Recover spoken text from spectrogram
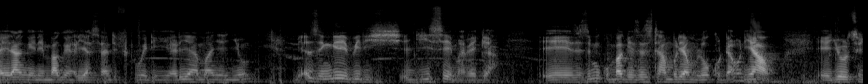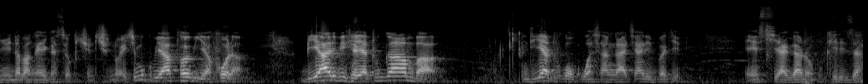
era ng'eno embaga yali ya scientific wedding yali yamaanyi ennyo myezi ng'ebiri egiyise emabega. Eh, ze zimu ku mbaga ezezitambulira mu lockdown awo. Egyolusenyonyi ndaba nga yegase ku kintu kino. Ekimu ku byafaayo bye yakola byali bika yatugamba nti yatuuka okuwasa nga akyali virgin naye sikiyagaana okukkiriza.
